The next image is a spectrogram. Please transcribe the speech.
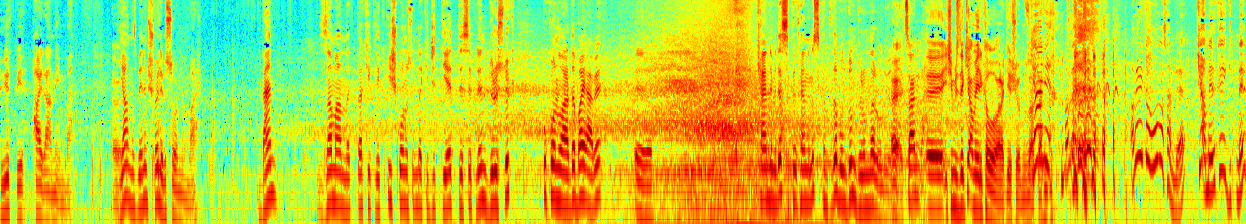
büyük bir hayranıyım ben. Evet. Yalnız benim şöyle bir sorunum var. Ben zamanlık, dakiklik, iş konusundaki ciddiyet, disiplin, dürüstlük bu konularda bayağı bir e, kendimi de sıkı, kendimi sıkıntıda bulduğum durumlar oluyor. Evet sen e, içimizdeki Amerikalı olarak yaşıyordun zaten. Yani Amerika olmasam bile ki Amerika'ya gitme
